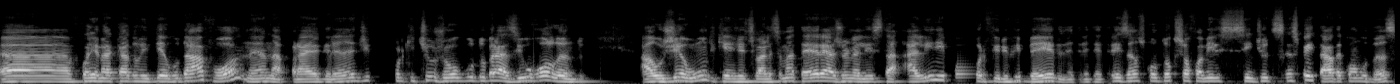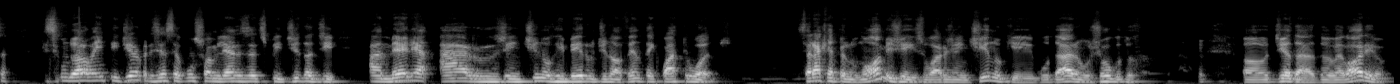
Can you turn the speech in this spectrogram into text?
Uh, foi remarcado o enterro da avó, né, na Praia Grande, porque tinha o jogo do Brasil rolando. Ao G1, de quem a gente vai nessa matéria, a jornalista Aline Porfírio Ribeiro, de 33 anos, contou que sua família se sentiu desrespeitada com a mudança, que, segundo ela, vai impedir a presença de alguns familiares da despedida de Amélia Argentino Ribeiro, de 94 anos. Será que é pelo nome, Geis, o argentino, que mudaram o jogo do o dia da, do velório?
